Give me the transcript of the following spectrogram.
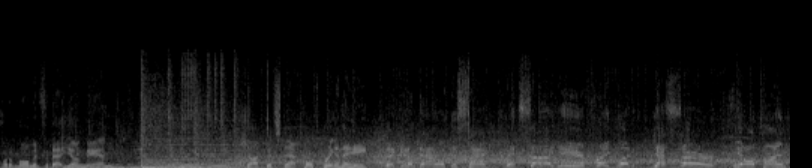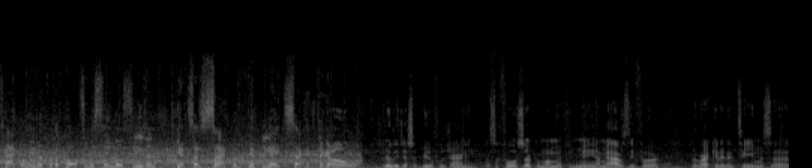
What a moment for that young man. Shot, good snap. Colts bringing the heat. They get him down with the sack. It's Zaire Franklin. Yes, sir. The all-time tackle leader for the Colts in a single season gets a sack with 58 seconds to go. It's really just a beautiful journey. It's a full circle moment for me. I mean, obviously for the record of the team, it's a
